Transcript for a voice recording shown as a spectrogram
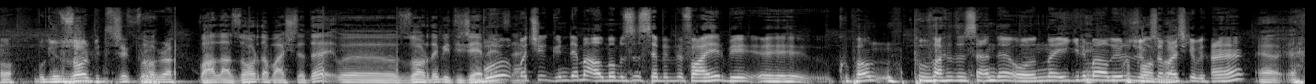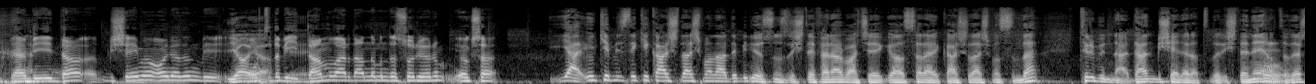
Oh, bugün zor bitecek program. Valla zor da başladı, e, zor da biteceğe Bu benzer. maçı gündeme almamızın sebebi Fahir bir e, kupon bu vardı sende onunla ilgili mi alıyoruz kupon yoksa mu? başka bir Hı hı. Evet. yani bir iddia bir şey mi oynadın bir Yo, yo. ortada bir iddia mı vardı anlamında soruyorum yoksa Ya ülkemizdeki karşılaşmalarda biliyorsunuz işte Fenerbahçe Galatasaray karşılaşmasında tribünlerden bir şeyler atılır. İşte ne atılır?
